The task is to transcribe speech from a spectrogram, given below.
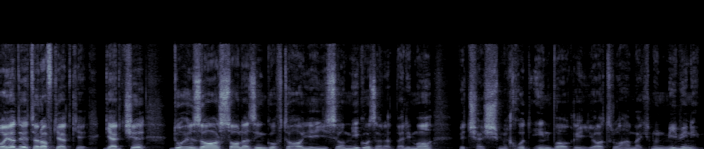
باید اعتراف کرد که گرچه دو هزار سال از این گفته های عیسی میگذرد ولی ما به چشم خود این واقعیات را هم اکنون می‌بینیم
